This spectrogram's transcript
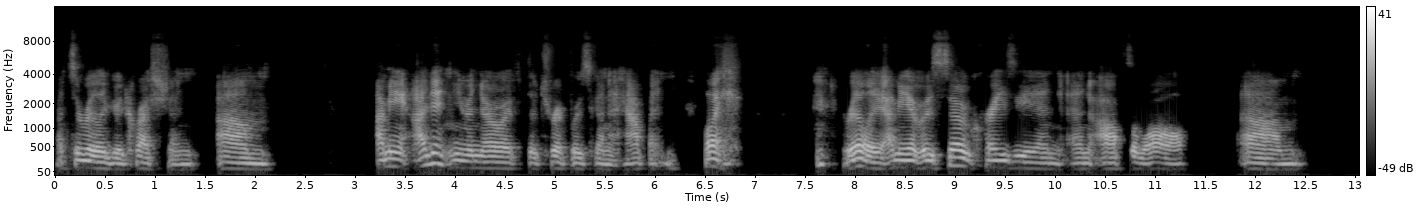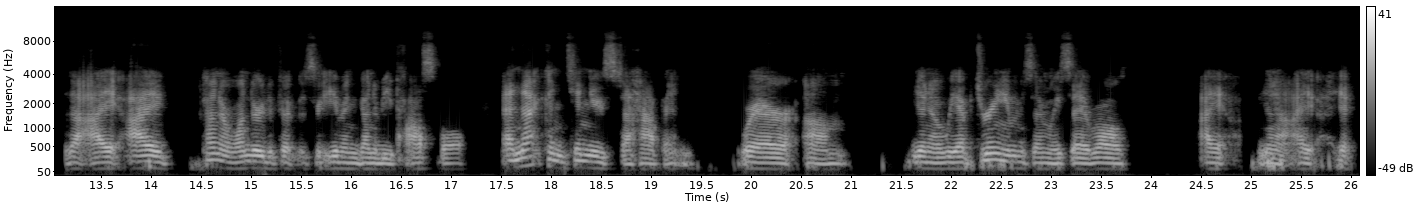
That's a really good question. Um, I mean, I didn't even know if the trip was going to happen. Like, really, I mean, it was so crazy and and off the wall um, that I I kind of wondered if it was even going to be possible. And that continues to happen, where um, you know we have dreams and we say, well, I you know I it,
